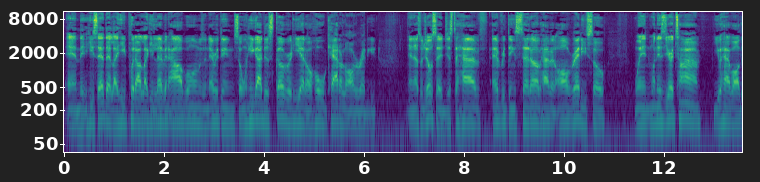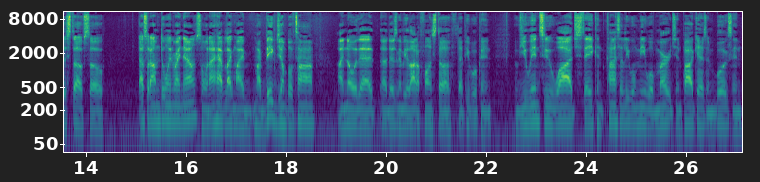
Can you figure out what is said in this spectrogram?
And he said that like he put out like 11 albums and everything. So when he got discovered, he had a whole catalog ready and that's what Joe said, just to have everything set up, have it all ready. So when when it's your time, you have all this stuff. So that's what I'm doing right now. So when I have like my my big jump of time, I know that uh, there's gonna be a lot of fun stuff that people can view into, watch, stay con- constantly with me with merch and podcasts and books and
